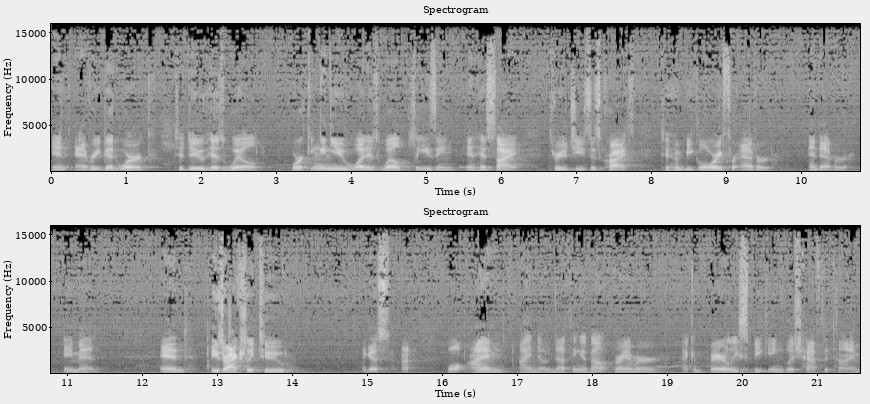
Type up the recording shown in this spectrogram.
in every good work to do his will, working in you what is well pleasing in his sight through Jesus Christ, to whom be glory forever and ever. Amen. And these are actually two, I guess, well, I am I know nothing about grammar. I can barely speak English half the time.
